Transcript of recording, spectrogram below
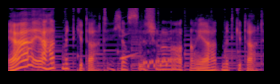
ja, er hat mitgedacht. Ich hab's, ist schon in Ordnung. Er hat mitgedacht.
